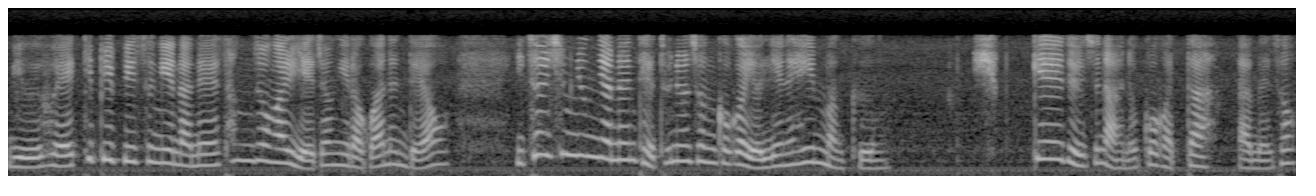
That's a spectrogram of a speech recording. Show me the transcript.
미 의회 TPP 승인안을 상정할 예정이라고 하는데요. 2016년은 대통령 선거가 열리는 해인 만큼 쉽게 되진 않을 것 같다 라면서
